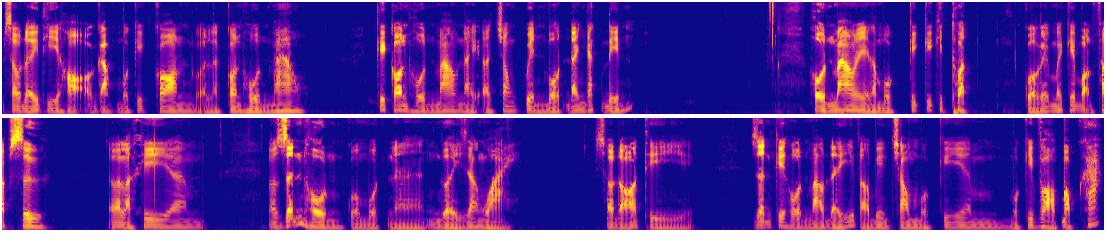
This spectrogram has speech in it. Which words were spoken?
Sau đấy thì họ gặp một cái con gọi là con hồn mao. Cái con hồn mao này ở trong quyển 1 đang nhắc đến. Hồn mao này là một cái cái cái thuật của cái mấy cái bọn pháp sư. Đó là khi um, nó dẫn hồn của một uh, người ra ngoài. Sau đó thì Dẫn cái hồn mau đấy vào bên trong một cái um, một cái vỏ bọc khác.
